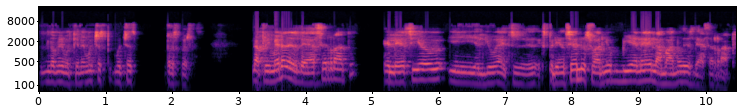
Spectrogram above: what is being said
lo mismo, tiene muchas, muchas respuestas. La primera, desde hace rato, el SEO y el UX, experiencia del usuario, viene de la mano desde hace rato.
